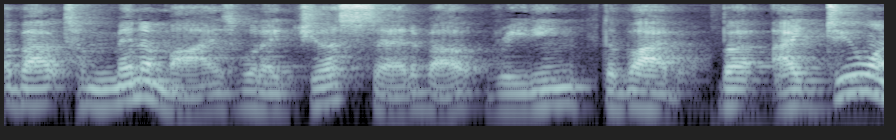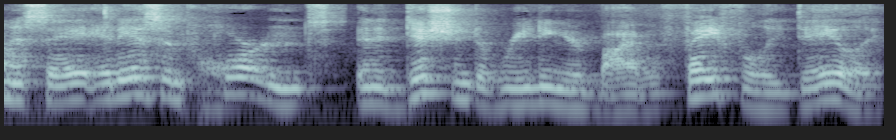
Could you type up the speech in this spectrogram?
about to minimize what I just said about reading the Bible, but I do want to say it is important, in addition to reading your Bible faithfully daily,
